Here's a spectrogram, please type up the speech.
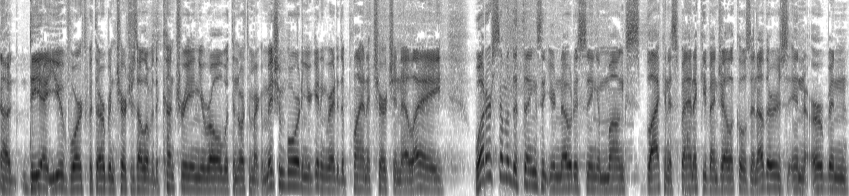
Now, DA, you've worked with urban churches all over the country in your role with the North American Mission Board, and you're getting ready to plant a church in LA. What are some of the things that you're noticing amongst black and Hispanic evangelicals and others in urban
